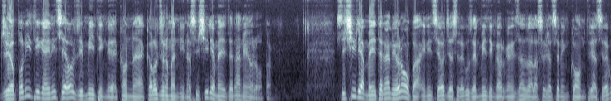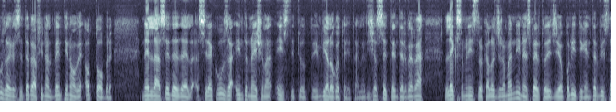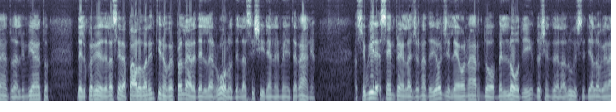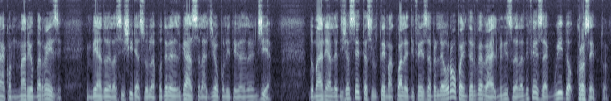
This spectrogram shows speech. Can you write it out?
Geopolitica inizia oggi il meeting con Calogero Mannino, Sicilia, Mediterraneo, Europa. Sicilia, Mediterraneo, Europa inizia oggi a Siracusa il meeting organizzato dall'Associazione Incontri a Siracusa che si terrà fino al 29 ottobre nella sede del Siracusa International Institute in via Logoteta. Alle 17 interverrà l'ex ministro Calogero Mannino, esperto di geopolitica, intervistato dall'inviato del Corriere della Sera Paolo Valentino per parlare del ruolo della Sicilia nel Mediterraneo. A seguire, sempre nella giornata di oggi, Leonardo Bellodi, docente della LUIS, dialogherà con Mario Barresi, inviato della Sicilia, sul potere del gas e la geopolitica dell'energia. Domani alle 17 sul tema quale difesa per l'Europa interverrà il ministro della difesa Guido Crosetto.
